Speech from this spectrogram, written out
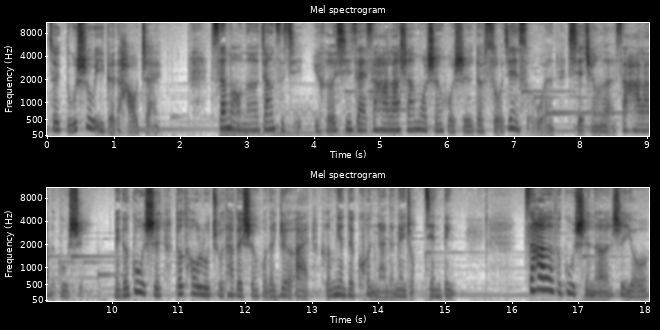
最独树一格的豪宅。三毛呢，将自己与荷西在撒哈拉沙漠生活时的所见所闻写成了撒哈拉的故事。每个故事都透露出他对生活的热爱和面对困难的那种坚定。撒哈拉的故事呢，是由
